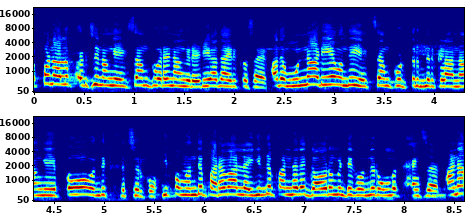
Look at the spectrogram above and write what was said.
எப்பனாலும் படிச்சு நாங்க எக்ஸாம்க்கு வர நாங்க ரெடியா தான் இருக்கோம் சார். அதை முன்னாடியே வந்து எக்ஸாம் கொடுத்துருந்துருக்கலாம். நாங்க எப்பவோ வந்து கிடைச்சிருக்கோம். இப்போ வந்து பரவாயில்ல இது பண்ணது கவர்மெண்ட்டுக்கு வந்து ரொம்ப தேங்க்ஸ் சார் ஆனா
